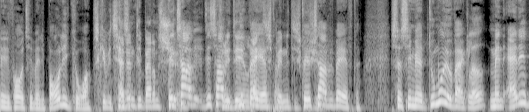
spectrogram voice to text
i, forhold til, hvad de borgerlige gjorde. Skal vi tage altså, den debat om Syrien? Det tager vi, det tager Fordi vi det er en bagefter. spændende diskussion. Det tager vi bagefter. Så Simia, du må jo være glad, men er det,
